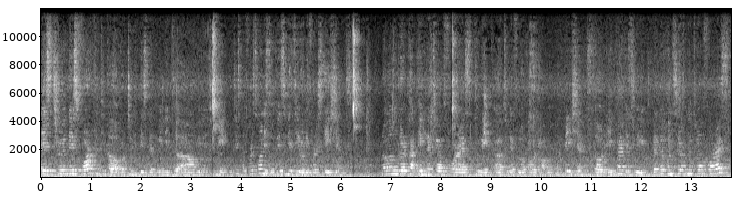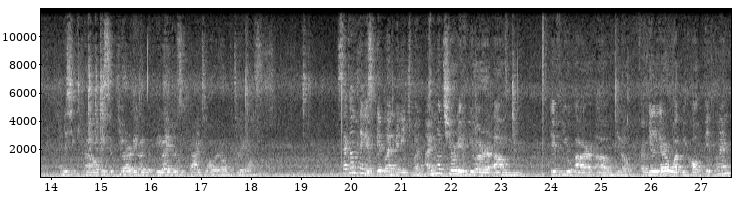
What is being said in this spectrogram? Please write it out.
Is through these four critical opportunities that we need to uh, we need to make. Which is the first one is obviously zero deforestation. No longer cutting natural forests to make uh, to develop our pulpwood plantations. So the impact is we better conserve natural forests and the, uh, we secure reliable, supply to our raw materials. Second thing is peatland management. I'm not sure if you are um, if you are um, you know familiar what we call peatland.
